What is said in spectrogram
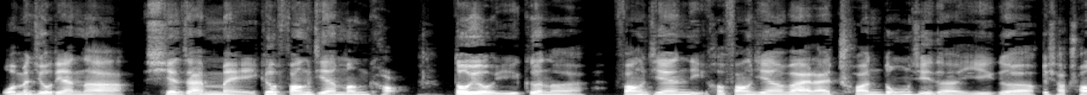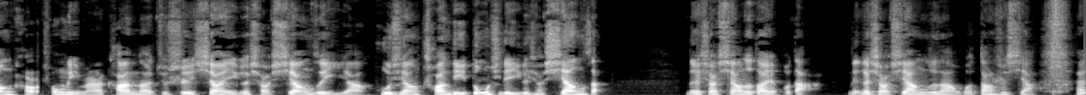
我们酒店呢，现在每个房间门口都有一个呢，房间里和房间外来传东西的一个小窗口，从里面看呢，就是像一个小箱子一样，互相传递东西的一个小箱子，那个小箱子倒也不大。那个小箱子呢？我当时想，哎，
